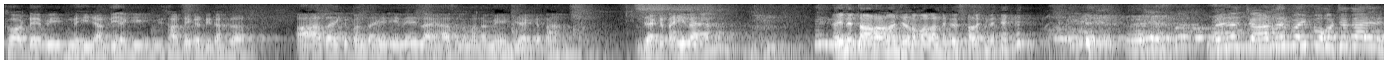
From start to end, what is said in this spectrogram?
ਤੁਹਾਡੇ ਵੀ ਨਹੀਂ ਜਾਂਦੀ ਹੈਗੀ ਵੀ ਸਾਡੇ ਗੱਡੀ ਰੱਖਦਾ। ਆਹ ਤਾਂ ਇੱਕ ਬੰਦਾ ਇਹ- ਇਹਨੇ ਲਾਇਆ ਅਸਲ ਮੈਂ ਤਾਂ ਮੇਨ ਜੈਕ ਤਾਂ। ਜੈਕ ਤਾਂ ਹੀ ਲਾਇਆ। ਇਹਨੇ ਤਾਰਾਂ ਨਾਲ ਜੜ ਵਾਲਾ ਨੇ ਤੇ ਸਾਲੇ ਨੇ। ਮੇਰੇ ਚਾੜਦੇ ਭਾਈ ਬਹੁਤ ਜਗ੍ਹਾ ਏ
